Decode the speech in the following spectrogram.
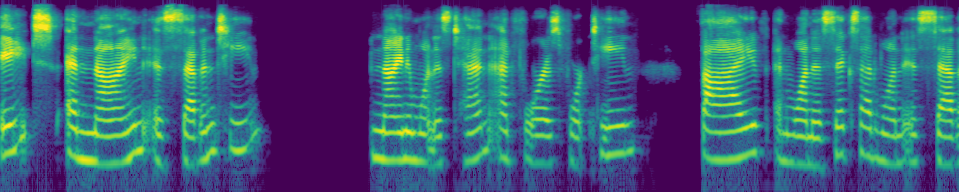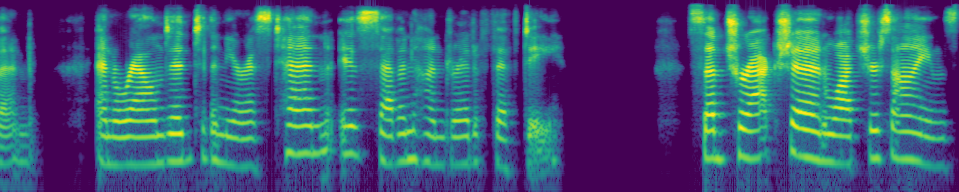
8 and 9 is 17. 9 and 1 is 10. Add 4 is 14. 5 and 1 is 6. Add 1 is 7. And rounded to the nearest 10 is 750. Subtraction, watch your signs.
